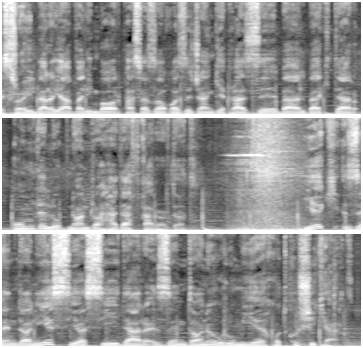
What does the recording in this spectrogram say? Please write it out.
اسرائیل برای اولین بار پس از آغاز جنگ غزه به در عمق لبنان را هدف قرار داد. یک زندانی سیاسی در زندان ارومیه خودکشی کرد.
